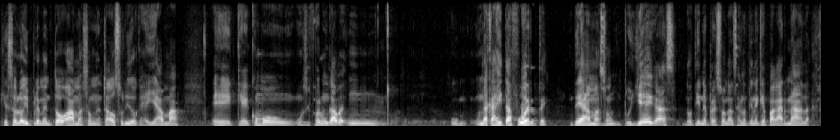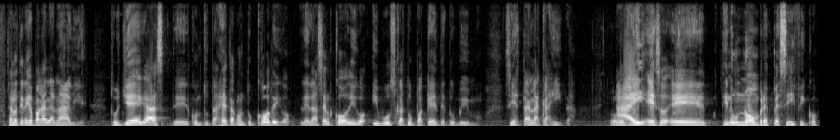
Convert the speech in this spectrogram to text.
que eso lo implementó Amazon en Estados Unidos, que se llama, eh, que es como, como si fuera un- un- una cajita fuerte de Amazon, tú llegas, no tiene personas, o sea, no tienes que pagar nada, o sea, no tienes que pagarle a nadie. Tú llegas eh, con tu tarjeta, con tu código, le das el código y busca tu paquete tú mismo, si está en la cajita. Hay eso, eh, tiene un nombre específico.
